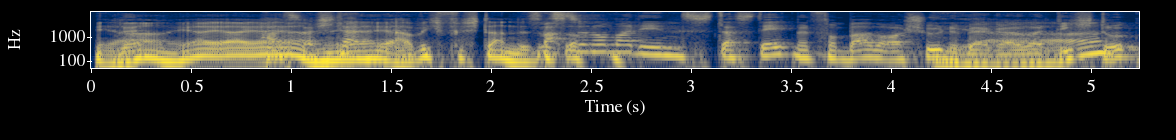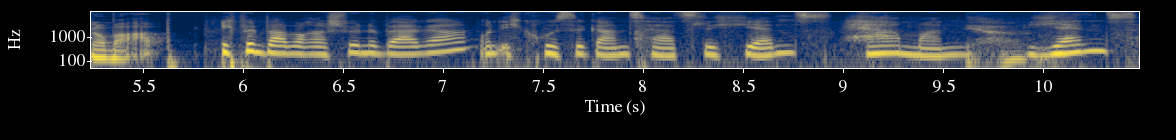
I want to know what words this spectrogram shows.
du? ja, Ne? ja, ja, ja, Hast ja, verstanden? ja, ja habe ich verstanden. Das Machst ist du nochmal das Statement von Barbara Schöneberger Ja. über dich? Drück nochmal ab. Ich bin Barbara Schöneberger und ich grüße ganz herzlich Jens Hermann. Jens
